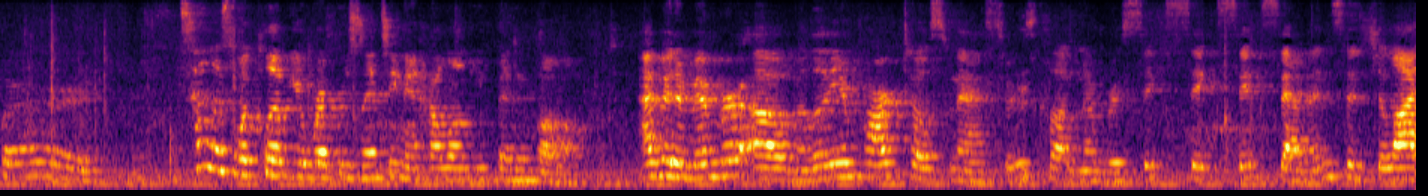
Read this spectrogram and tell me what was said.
Bird, tell us what club you're representing and how long you've been involved. I've been a member of Millennium Park Toastmasters, club number 6667, since July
